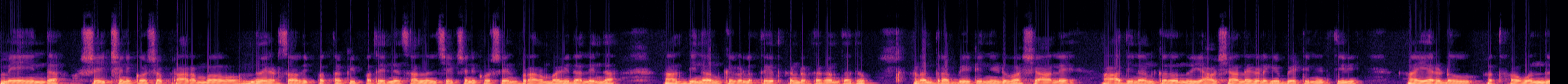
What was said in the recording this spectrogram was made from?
ಮೇಯಿಂದ ಶೈಕ್ಷಣಿಕ ವರ್ಷ ಪ್ರಾರಂಭ ಒಂದು ಎರಡು ಸಾವಿರದ ಇಪ್ಪತ್ನಾಲ್ಕು, ಇಪ್ಪತ್ತೈದನೇ ಸಾಲಿನಲ್ಲಿ ಶೈಕ್ಷಣಿಕ ವರ್ಷ ಏನು ಪ್ರಾರಂಭ ಆಗಿದೆ, ಅಲ್ಲಿಂದ ಆ ದಿನಾಂಕಗಳು ತೆಗೆದುಕೊಂಡಿರ್ತಕ್ಕಂಥದ್ದು. ಅನಂತರ ಭೇಟಿ ನೀಡುವ ಶಾಲೆ. ಆ ದಿನಾಂಕದೊಂದು ಯಾವ ಶಾಲೆಗಳಿಗೆ ಭೇಟಿ ನೀಡ್ತೀವಿ? ಆ ಎರಡು ಅಥವಾ ಒಂದು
